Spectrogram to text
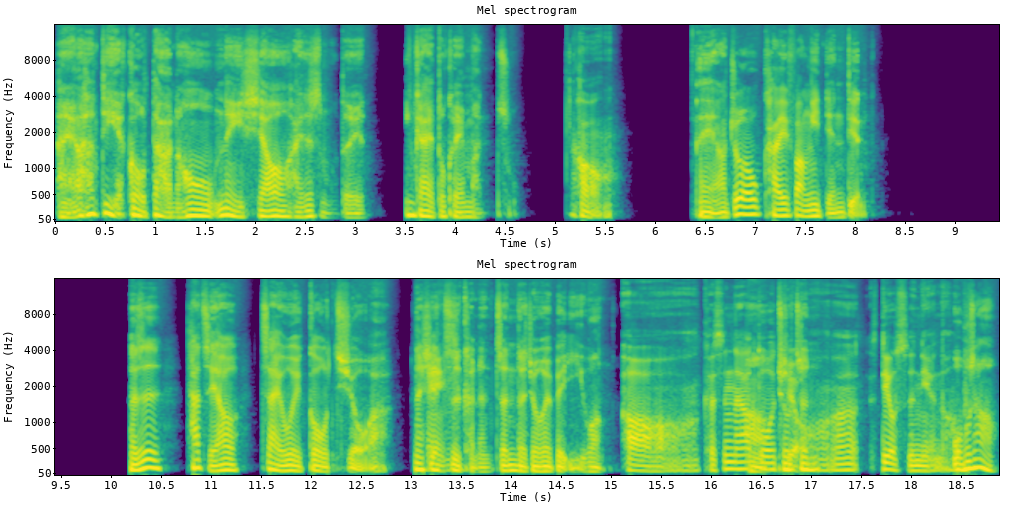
哎呀，他地也够大，然后内销还是什么的，应该也都可以满足。好，哎呀，就要开放一点点。可是他只要在位够久啊。那些字可能真的就会被遗忘哦。可是那要多久啊？六十年哦。我不知道。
